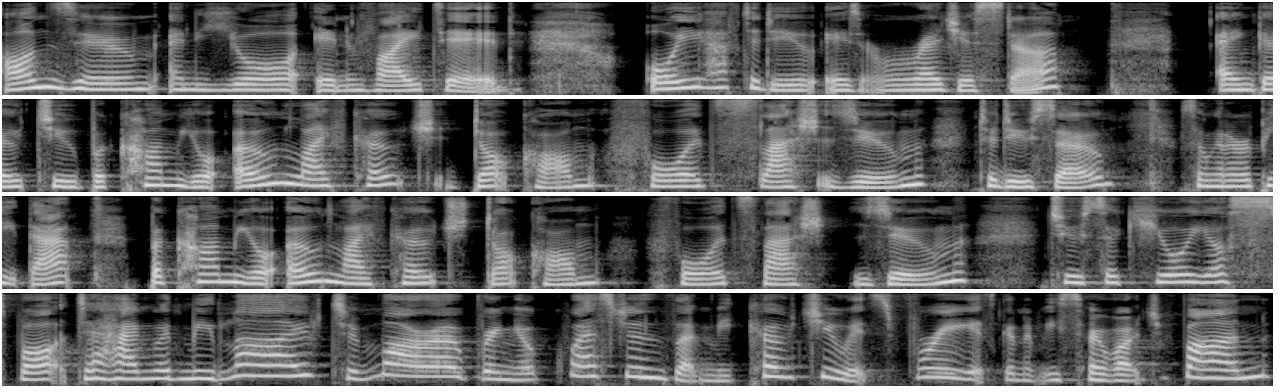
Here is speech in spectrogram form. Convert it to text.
on Zoom, and you're invited. All you have to do is register and go to becomeyourownlifecoach.com forward slash Zoom to do so. So I'm going to repeat that becomeyourownlifecoach.com forward slash Zoom to secure your spot to hang with me live tomorrow. Bring your questions. Let me coach you. It's free. It's going to be so much fun.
